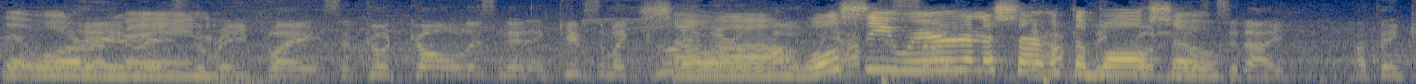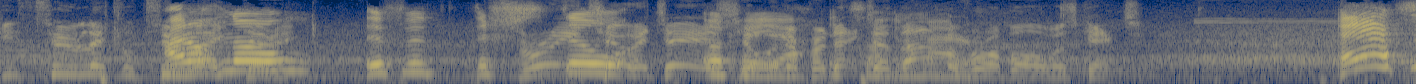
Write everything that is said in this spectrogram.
that will Well, remain. the replay. It's a good goal, isn't it? It gives them a So, of uh, hope. we'll see. to We're say, gonna start with the ball, so- today. I think it's too little, too I don't late, know Derek. if it, there's Three still. two it is. Okay, yeah, it's not that before a ball was kicked? And that's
